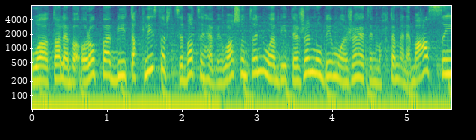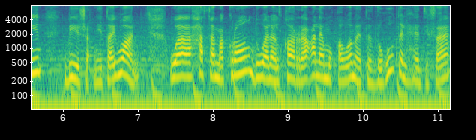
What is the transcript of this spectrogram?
وطالب أوروبا بتقليص ارتباطها بواشنطن وب بتجنب مواجهة محتملة مع الصين بشأن تايوان. وحث ماكرون دول القارة على مقاومة الضغوط الهادفة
